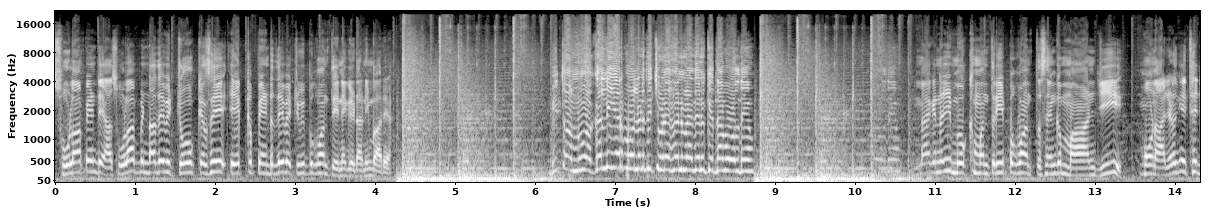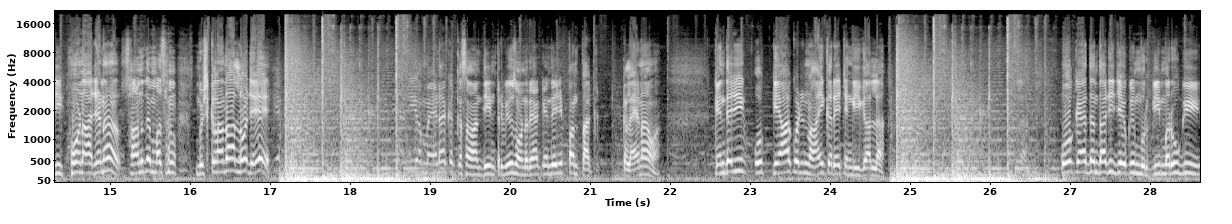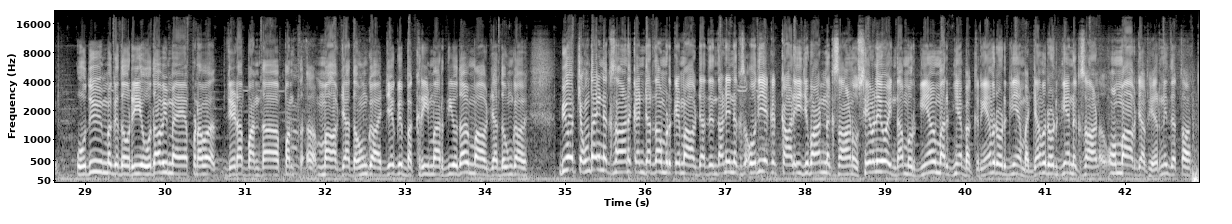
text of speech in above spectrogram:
16 ਪਿੰਡ ਆ 16 ਪਿੰਡਾਂ ਦੇ ਵਿੱਚੋਂ ਕਿਸੇ ਇੱਕ ਪਿੰਡ ਦੇ ਵਿੱਚ ਵੀ ਭਗਵੰਤੇ ਨੇ ਗੇੜਾ ਨਹੀਂ ਮਾਰਿਆ। ਵੀ ਤੁਹਾਨੂੰ ਅਕਲ ਨਹੀਂ ਯਾਰ ਬੋਲਣ ਦੀ ਚੁਣੇ ਹੋਏ ਨੁਮਾਇੰਦੇ ਨੂੰ ਕਿੱਦਾਂ ਬੋਲਦੇ ਹੋ? ਮੈਂ ਕਹਿੰਦਾ ਜੀ ਮੁੱਖ ਮੰਤਰੀ ਭਗਵੰਤ ਸਿੰਘ ਮਾਨ ਜੀ ਹੁਣ ਆ ਜਾਣਗੇ ਇੱਥੇ ਜੀ ਹੁਣ ਆ ਜਾਣ। ਸਾਨੂੰ ਤੇ ਮਸ ਮੁਸ਼ਕਲਾਂ ਦਾ ਹੱਲ ਹੋ ਜੇ। ਜੀ ਮੈਂ ਨਾ ਇੱਕ ਕਿਸਾਨ ਦੀ ਇੰਟਰਵਿਊ ਸੁਣ ਰਿਹਾ ਕਹਿੰਦੇ ਜੀ ਭੰਤਾ ਕਲੈਣਾ ਵਾ। ਕਹਿੰਦੇ ਜੀ ਉਹ ਕਿਹਾ ਕੁਝ ਨਾ ਹੀ ਕਰੇ ਚੰਗੀ ਗੱਲ ਆ। ਉਹ ਕਹਿ ਦਿੰਦਾ ਜੀ ਜੇ ਕੋਈ ਮੁਰਗੀ ਮਰੂਗੀ ਉਹਦੀ ਵੀ ਮਗਦੌਰੀ ਉਹਦਾ ਵੀ ਮੈਂ ਆਪਣਾ ਜਿਹੜਾ ਬੰਦਾ ਮੁਆਵਜ਼ਾ ਦਊਂਗਾ। ਜੇ ਕੋਈ ਬੱਕਰੀ ਮਰਦੀ ਉਹਦਾ ਵੀ ਮੁਆਵਜ਼ਾ ਦਊਂਗਾ। ਵੀ ਉਹ ਚਾਹੁੰਦਾ ਹੀ ਨੁਕਸਾਨ ਕੰਜਰ ਦਾ ਮੁੜ ਕੇ ਮੁਆਵਜ਼ਾ ਦਿੰਦਾ ਨਹੀਂ। ਨੁਕਸ- ਉਹਦੀ ਇੱਕ ਕਾਲੀ ਜ਼ਬਾਨ ਨੁਕਸਾਨ ਉਸੇ ਵੇਲੇ ਹੋ ਜਾਂਦਾ। ਮੁਰਗੀਆਂ ਵੀ ਮਰ ਗਈਆਂ ਬੱਕਰੀਆਂ ਵੀ ਰੁੜ ਗਈਆਂ ਮੱਝਾਂ ਵੀ ਰੁੜ ਗਈਆਂ ਨੁਕਸਾਨ ਉਹ ਮੁਆਵਜ਼ਾ ਫੇਰ ਨਹੀਂ ਦਿੱਤਾ।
